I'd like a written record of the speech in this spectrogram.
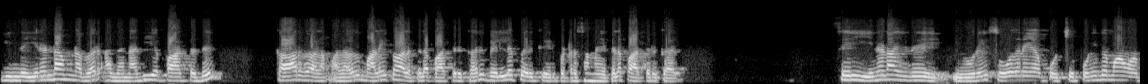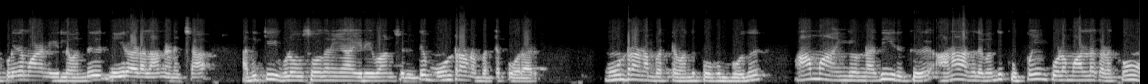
இந்த இரண்டாம் நபர் அந்த நதியை பார்த்தது கார்காலம் அதாவது மழைக்காலத்துல பார்த்திருக்காரு. வெள்ளப்பெருக்கு ஏற்பட்ட சமயத்துல பார்த்திருக்காரு. சரி என்னடா இது? இது ஒரே சோதனையா போச்சு. புனிதமா புனிதமான நீர்ல வந்து நீராடலாம்னு நினைச்சா அதுக்கே இவ்வளவு சோதனையா இறைவான்னு சொல்லிட்டு மூன்றாம் நபர்கிட்ட போறாரு. மூன்றாம் நபர்கிட்ட வந்து போகும்போது ஆமா இங்க ஒரு நதி இருக்கு. ஆனா அதுல வந்து குப்பையும் குளமால கிடக்கும்.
